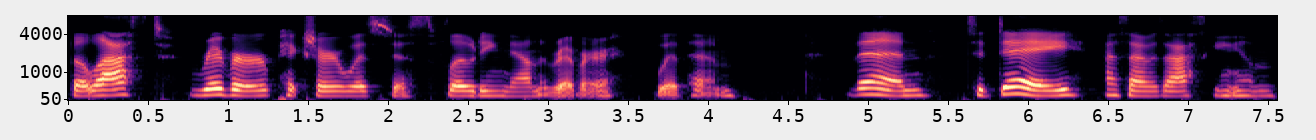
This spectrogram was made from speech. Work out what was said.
the last river picture was just floating down the river with him. Then today, as I was asking him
